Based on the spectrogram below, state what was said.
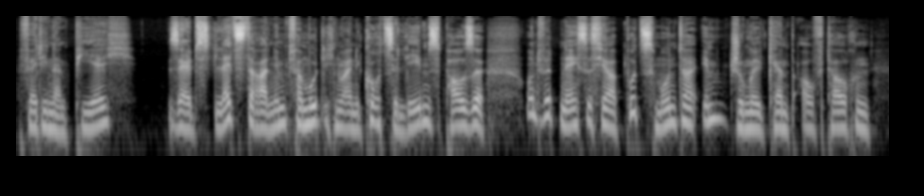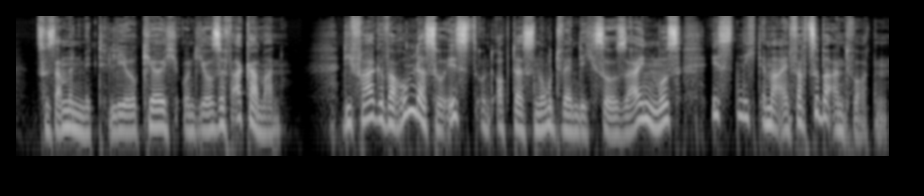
Ferdinand Piech? Selbst letzterer nimmt vermutlich nur eine kurze Lebenspause und wird nächstes Jahr putzmunter im Dschungelcamp auftauchen, zusammen mit Leo Kirch und Josef Ackermann. Die Frage, warum das so ist und ob das notwendig so sein muss, ist nicht immer einfach zu beantworten.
